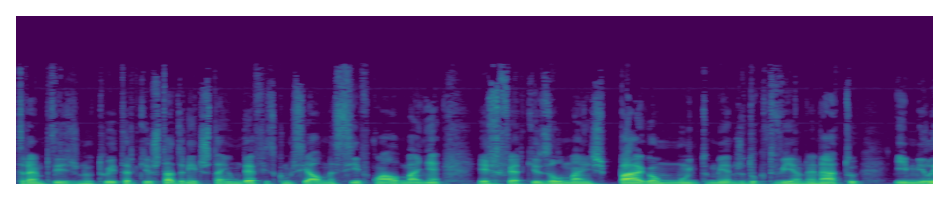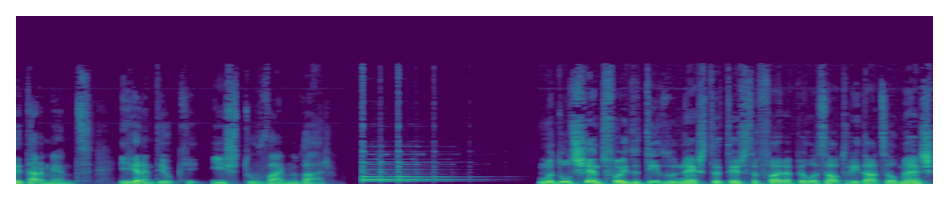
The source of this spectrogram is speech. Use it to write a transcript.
Trump diz no Twitter que os Estados Unidos têm um déficit comercial massivo com a Alemanha e refere que os alemães pagam muito menos do que deviam na NATO e militarmente, e garantiu que isto vai mudar. Um adolescente foi detido nesta terça-feira pelas autoridades alemãs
